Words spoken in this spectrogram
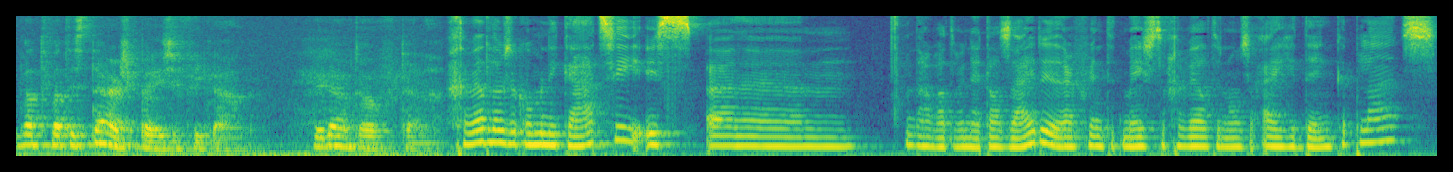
wat, wat is daar specifiek aan? Kun je daar wat over vertellen? Geweldloze communicatie is, ehm, nou wat we net al zeiden, er vindt het meeste geweld in onze eigen denken plaats.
